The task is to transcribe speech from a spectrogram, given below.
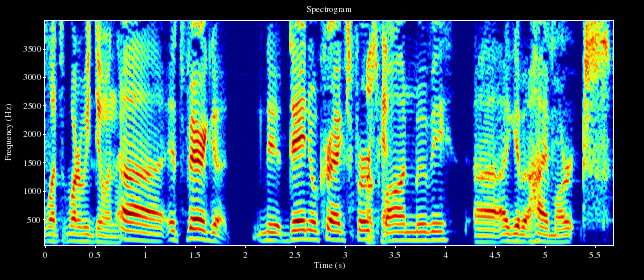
what's, what are we doing there? Uh, it's very good. Daniel Craig's first Okay. Bond movie. Uh, I give it high marks.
